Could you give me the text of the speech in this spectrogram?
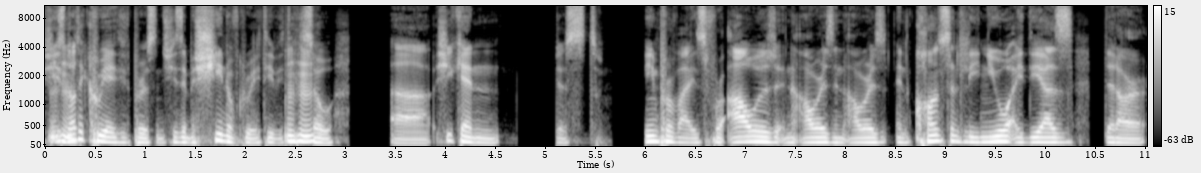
She's Mhm. not a creative person. She's a machine of creativity. Mhm. So uh, she can just improvise for hours and hours and hours, and constantly new ideas that are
